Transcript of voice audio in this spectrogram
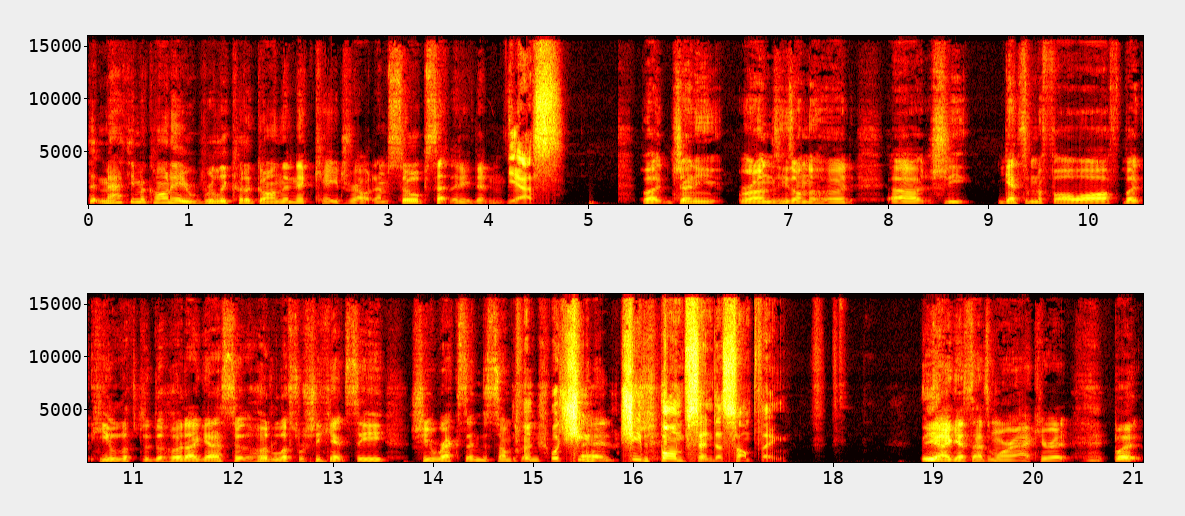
that Matthew McConaughey really could have gone the Nick Cage route. And I'm so upset that he didn't. Yes. But Jenny runs, he's on the hood. Uh, she gets him to fall off, but he lifted the hood, I guess. So the hood lifts where she can't see. She wrecks into something. Well, she and she bumps into something. Yeah, I guess that's more accurate. But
